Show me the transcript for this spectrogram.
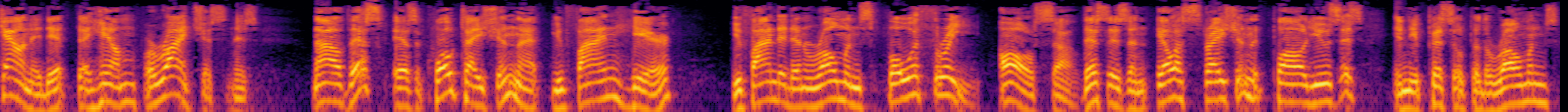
counted it to him for righteousness." Now, this is a quotation that you find here. You find it in Romans 4 3 also. This is an illustration that Paul uses in the epistle to the Romans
